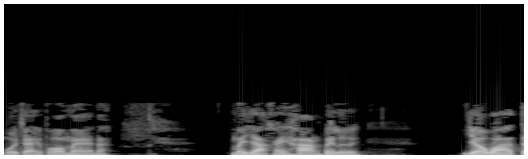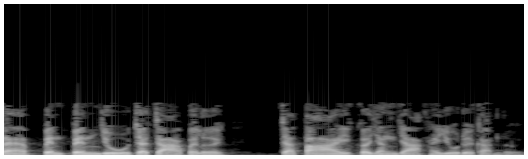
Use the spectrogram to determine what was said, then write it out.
หัวใจพ่อแม่นะไม่อยากให้ห่างไปเลย อย่าว่าแต่เป็นๆอยู่จะจากไปเลย จะตายก็ยังอยากให้อยู่ด้วยกันเลย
